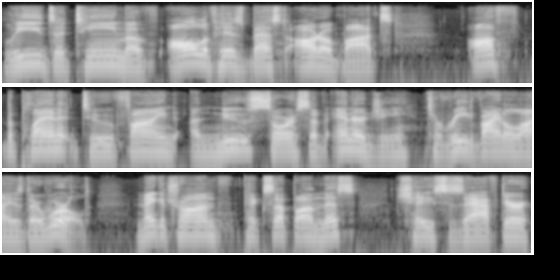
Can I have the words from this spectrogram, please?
leads a team of all of his best Autobots off the planet to find a new source of energy to revitalize their world. Megatron picks up on this, chases after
